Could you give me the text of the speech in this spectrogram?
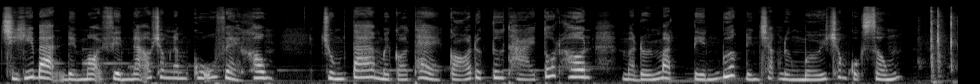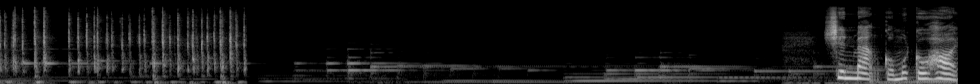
Chỉ khi bạn để mọi phiền não trong năm cũ về không, chúng ta mới có thể có được tư thái tốt hơn mà đối mặt tiến bước đến chặng đường mới trong cuộc sống. Trên mạng có một câu hỏi,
